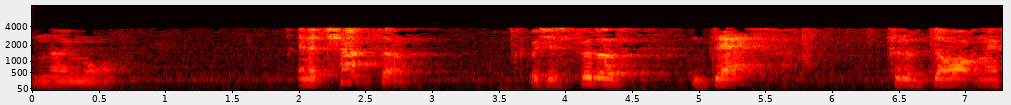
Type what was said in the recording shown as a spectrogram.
No more. In a chapter which is full of death, full of darkness,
